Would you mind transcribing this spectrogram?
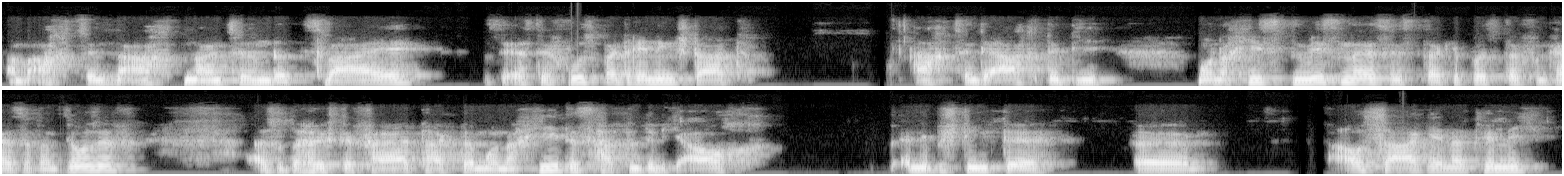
am 18.08.1902 das erste Fußballtraining statt. 18.08. Die Monarchisten wissen es, ist der Geburtstag von Kaiser Franz Josef, also der höchste Feiertag der Monarchie. Das hat natürlich auch eine bestimmte äh, Aussage natürlich.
